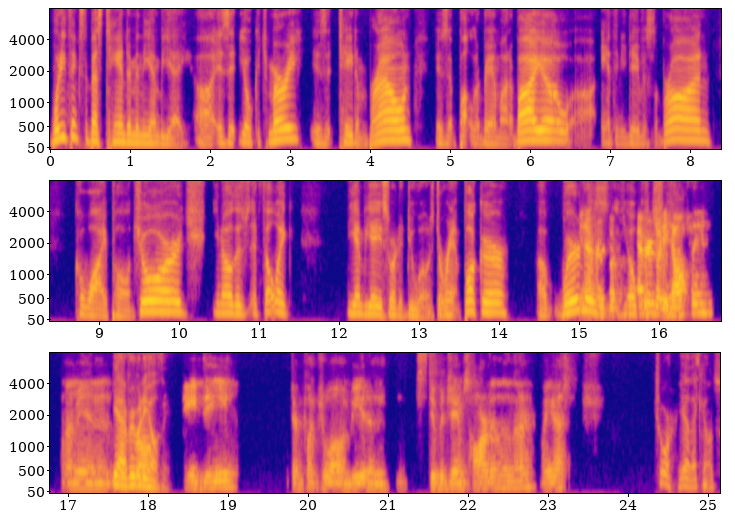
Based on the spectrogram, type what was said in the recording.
What do you think's the best tandem in the NBA? Uh, is it Jokic Murray? Is it Tatum Brown? Is it Butler Bam Adebayo? Uh, Anthony Davis LeBron? Kawhi Paul George? You know, there's it felt like the NBA sort of duos. Durant Booker. Uh, where yeah, does everybody, Jokic everybody healthy. I mean, Yeah, everybody healthy. AD, then put Joel Embiid and stupid James Harden in there, I guess. Sure. Yeah, that counts.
